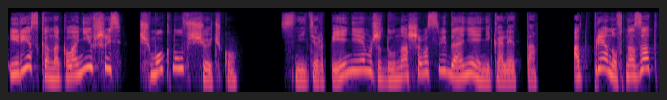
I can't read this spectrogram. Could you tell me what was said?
и резко наклонившись, чмокнул в щечку. С нетерпением жду нашего свидания, Николетта. Отпрянув назад,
